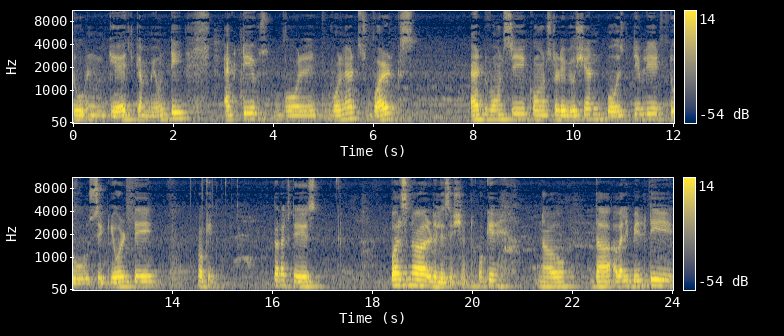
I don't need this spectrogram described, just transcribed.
to engage community actives volunteers works advancing contribution positively to security. Okay the next is personal realization. Okay. Now the availability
